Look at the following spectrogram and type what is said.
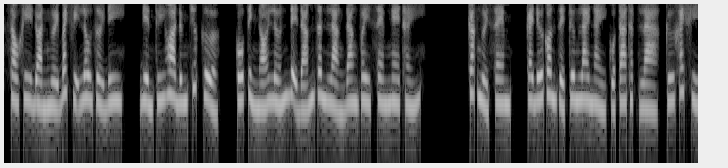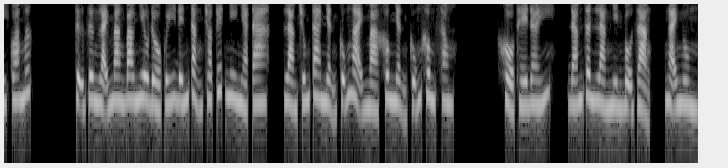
Sau khi đoàn người Bách Vị Lâu rời đi, Điền Thúy Hoa đứng trước cửa, cố tình nói lớn để đám dân làng đang vây xem nghe thấy. Các người xem, cái đứa con rể tương lai này của ta thật là, cứ khách khí quá mức. Tự dưng lại mang bao nhiêu đồ quý đến tặng cho Tuyết Nhi nhà ta, làm chúng ta nhận cũng ngại mà không nhận cũng không xong. Khổ thế đấy, đám dân làng nhìn bộ dạng, ngại ngùng,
